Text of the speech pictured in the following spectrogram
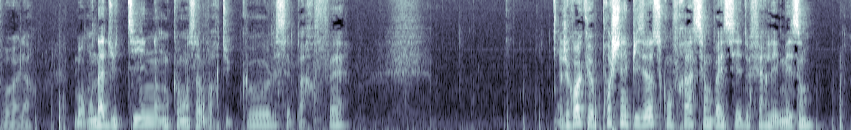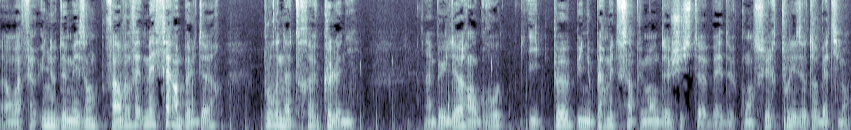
Voilà. Bon, on a du tin, on commence à avoir du coal, c'est parfait. Je crois que prochain épisode, ce qu'on fera, c'est on va essayer de faire les maisons euh, on va faire une ou deux maisons. Enfin, on va faire un builder pour notre colonie. Un builder, en gros, il peut, il nous permet tout simplement de juste euh, ben, de construire tous les autres bâtiments,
